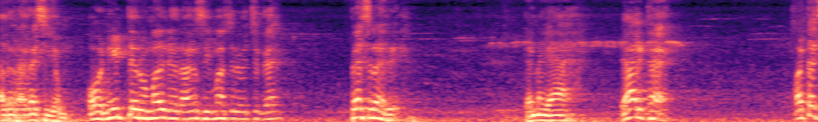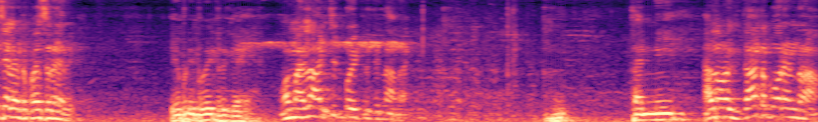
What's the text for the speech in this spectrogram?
அது ரகசியம். ஓ நீட் தேர்வு மாதிரி ரகசியமா சரி வச்சுக்க. பேசுறாரு. என்னய்யா? யார்கிட்ட? வட்டச்செயலர்கிட்ட பேசுறாரு. எப்படி போயிட்டு இருக்கு உமா எல்லாம் அடிச்சுட்டு போயிட்டு இருக்கு நான். தண்ணி. அதை உனக்கு காட்ட போறேன்றான்.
